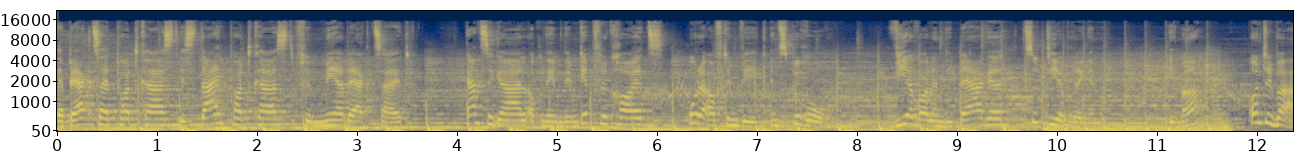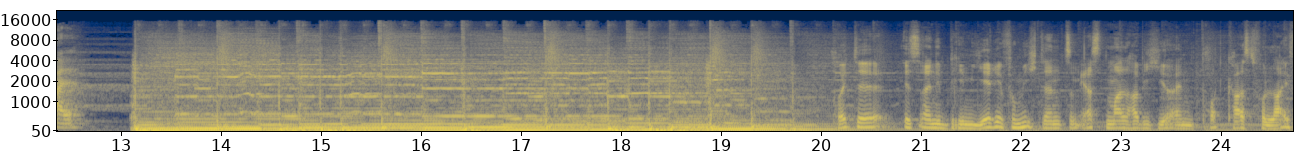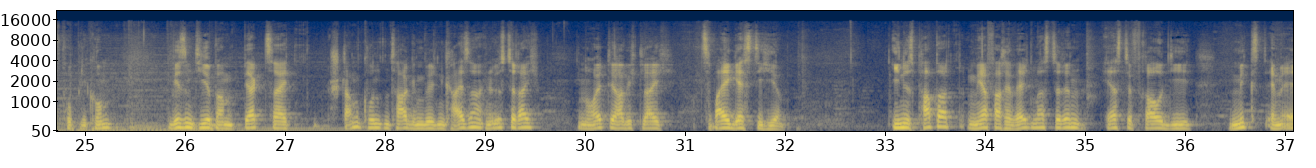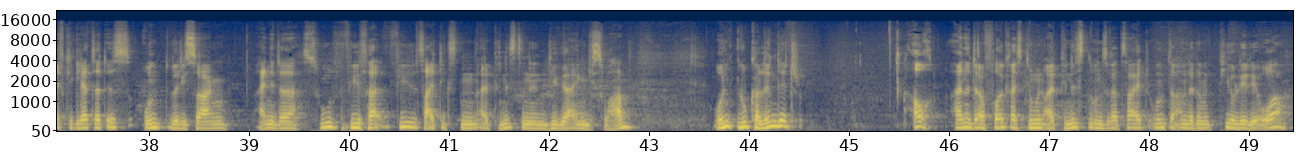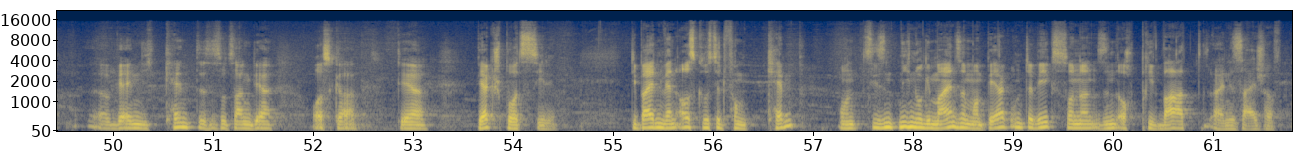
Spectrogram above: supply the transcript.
Der Bergzeit-Podcast ist dein Podcast für mehr Bergzeit. Ganz egal, ob neben dem Gipfelkreuz oder auf dem Weg ins Büro. Wir wollen die Berge zu dir bringen. Immer und überall. Heute ist eine Premiere für mich, denn zum ersten Mal habe ich hier einen Podcast vor Live-Publikum. Wir sind hier beim Bergzeit Stammkundentag im Wilden Kaiser in Österreich und heute habe ich gleich zwei Gäste hier. Ines Pappert, mehrfache Weltmeisterin, erste Frau, die Mixed M11 geklettert ist und würde ich sagen, eine der vielseitigsten Alpinistinnen, die wir eigentlich so haben. Und Luca Lindic, auch einer der erfolgreichsten jungen Alpinisten unserer Zeit, unter anderem Piole de Or. Äh, wer ihn nicht kennt, das ist sozusagen der Oscar der Bergsportszene. Die beiden werden ausgerüstet von Camp und sie sind nicht nur gemeinsam am Berg unterwegs, sondern sind auch privat eine Seilschaft.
